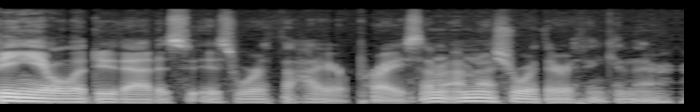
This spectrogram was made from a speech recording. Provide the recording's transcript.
being able to do that is, is worth the higher price. I'm, I'm not sure what they were thinking there,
